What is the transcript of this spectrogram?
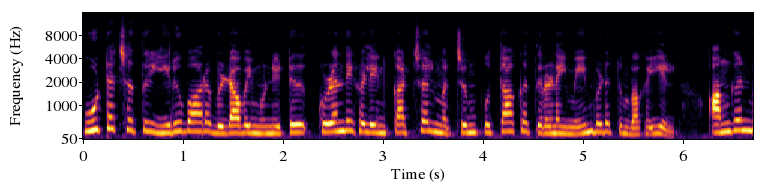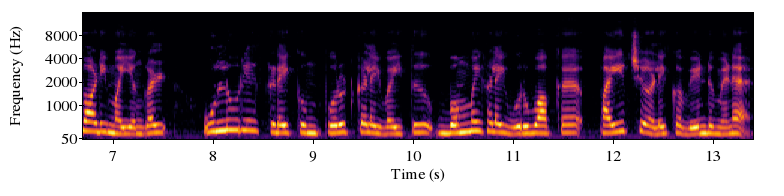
ஊட்டச்சத்து இருவார விழாவை முன்னிட்டு குழந்தைகளின் கற்றல் மற்றும் புத்தாக்க திறனை மேம்படுத்தும் வகையில் அங்கன்வாடி மையங்கள் உள்ளூரில் கிடைக்கும் பொருட்களை வைத்து பொம்மைகளை உருவாக்க பயிற்சி அளிக்க வேண்டும் என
